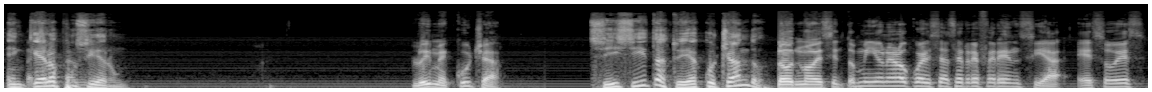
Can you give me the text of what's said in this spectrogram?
¿En qué los pusieron? Luis, ¿me escucha? Sí, sí, te estoy escuchando. Los 900 millones a los cuales se hace referencia, eso es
